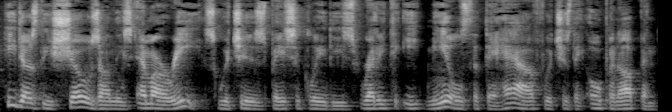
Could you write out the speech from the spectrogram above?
he does these shows on these MREs, which is basically these ready to eat meals that they have, which is they open up and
